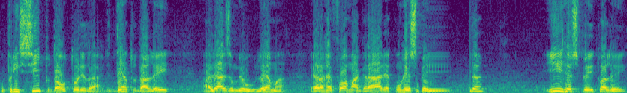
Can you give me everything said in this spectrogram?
o princípio da autoridade. Dentro da lei, aliás, o meu lema era reforma agrária com respeito e respeito à lei.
